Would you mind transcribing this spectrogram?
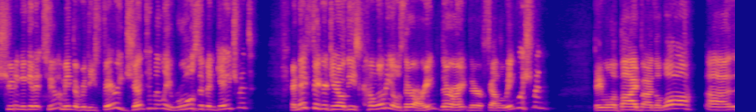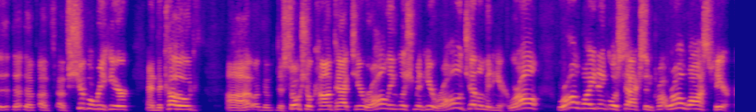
shooting again at two. I mean, there were these very gentlemanly rules of engagement. And they figured, you know, these colonials, there are there are their fellow Englishmen. They will abide by the law uh, the, the, of, of, chivalry here and the code, uh, the, the, social compact here. We're all Englishmen here. We're all gentlemen here. We're all we're all white Anglo-Saxon. We're all wasps here,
